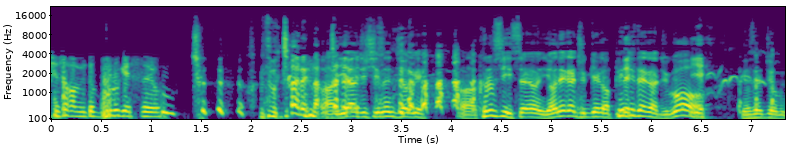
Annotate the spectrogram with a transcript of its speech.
죄송합니다. 모르겠어요. 못 잘해, 나 아, 이 아저씨는 저기, 어, 그럴 수 있어요. 연예가 중계가 폐지돼가지고, 요새 좀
